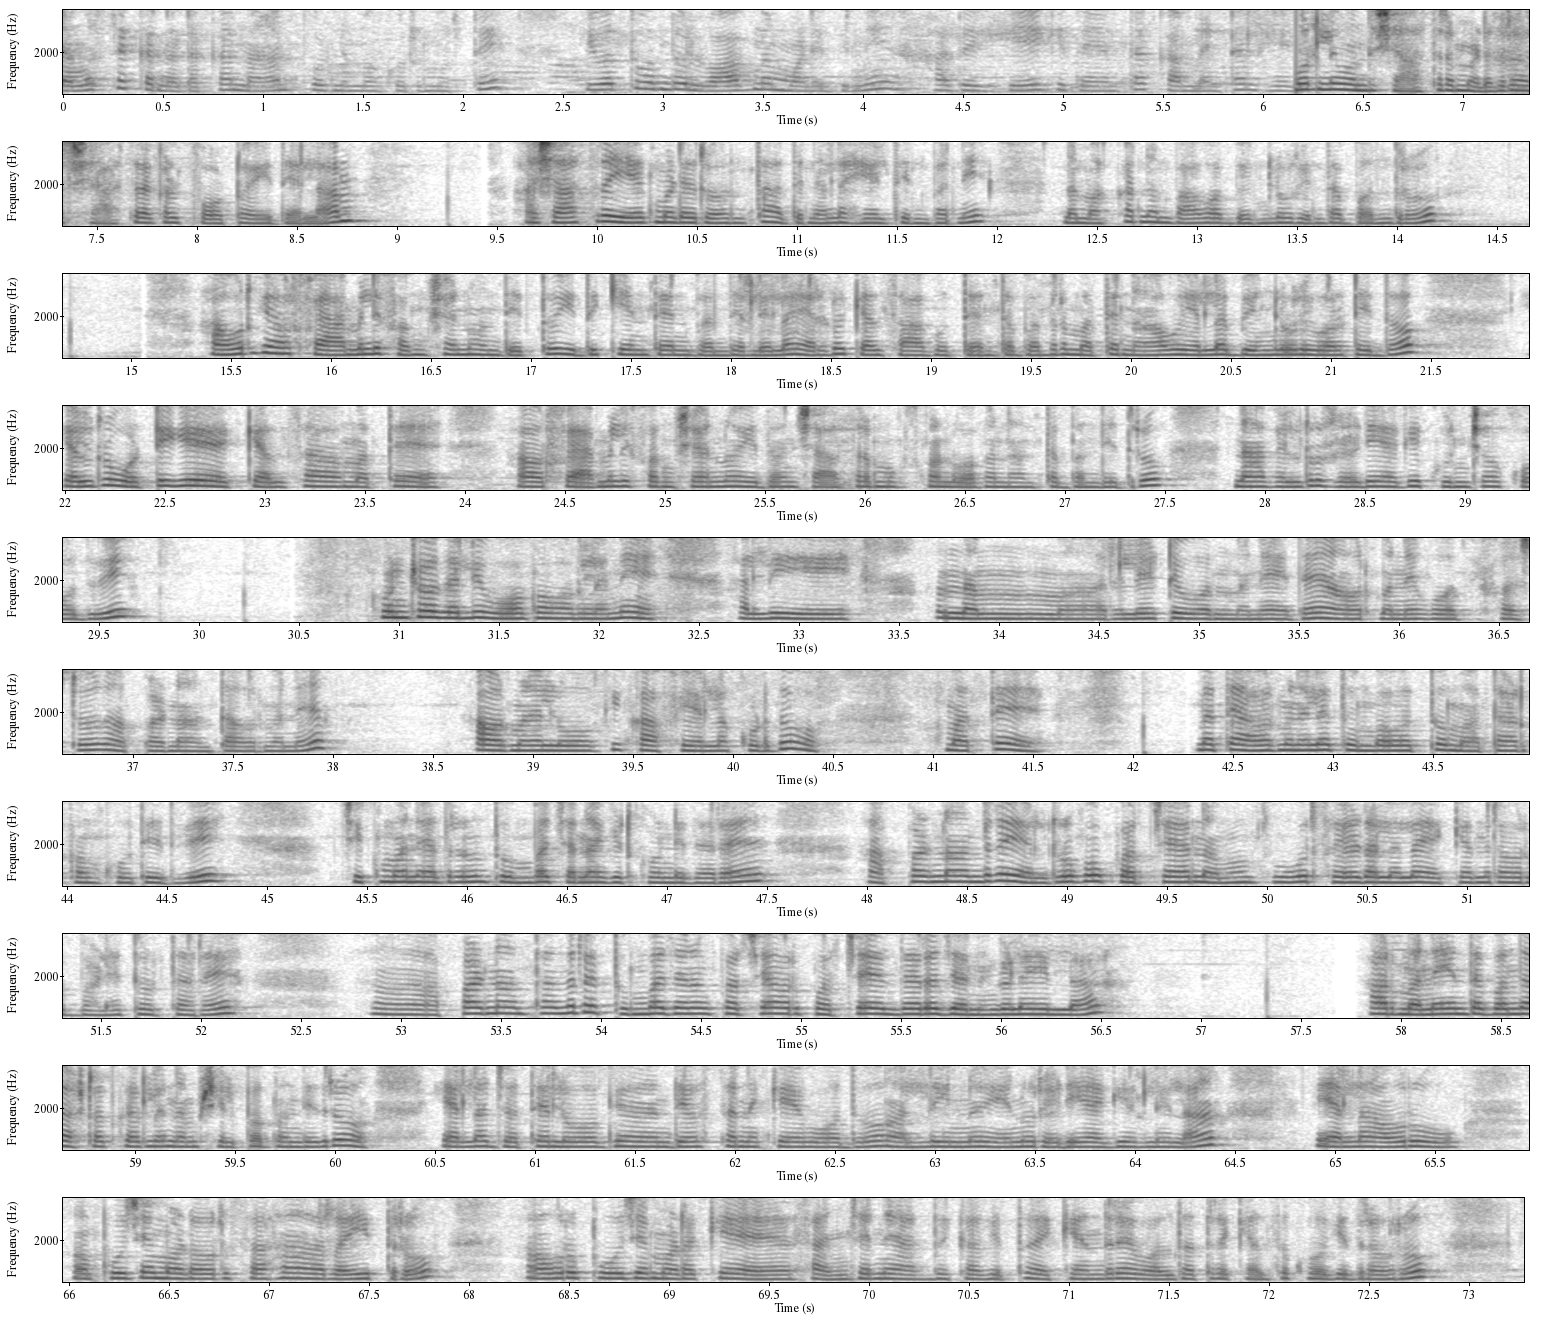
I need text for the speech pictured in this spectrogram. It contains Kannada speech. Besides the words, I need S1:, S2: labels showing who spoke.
S1: ನಮಸ್ತೆ ಕರ್ನಾಟಕ, ನಾನು ಪೂರ್ಣಿಮಾ ಗುರುಮೂರ್ತಿ. ಇವತ್ತು ಒಂದು ವ್ಲಾಗ್ನ ಮಾಡಿದ್ದೀನಿ. ಅದು ಹೇಗಿದೆ ಅಂತ ಕಮೆಂಟಲ್ಲಿ ಹೇಳಿ. ಒಂದು ಶಾಸ್ತ್ರ ಮಾಡಿದ್ರು. ಅವ್ರ ಶಾಸ್ತ್ರಗಳ ಫೋಟೋ ಇದೆಯಲ್ಲ ಆ ಶಾಸ್ತ್ರ ಹೇಗೆ ಮಾಡಿರು ಅಂತ ಅದನ್ನೆಲ್ಲ ಹೇಳ್ತೀನಿ ಬನ್ನಿ. ನಮ್ಮ ಅಕ್ಕ, ನಮ್ಮ ಭಾವ ಬೆಂಗಳೂರಿಂದ ಬಂದರು. ಅವ್ರಿಗೆ ಅವ್ರ ಫ್ಯಾಮಿಲಿ ಫಂಕ್ಷನ್ ಒಂದಿತ್ತು. ಇದಕ್ಕೆ ಅಂತೇನು ಬಂದಿರಲಿಲ್ಲ. ಎರಡೂ ಕೆಲಸ ಆಗುತ್ತೆ ಅಂತ ಬಂದರು. ಮತ್ತು ನಾವು ಎಲ್ಲ ಬೆಂಗಳೂರಿಗೆ ಹೊರಟಿದ್ದೋ. ಎಲ್ಲರೂ ಒಟ್ಟಿಗೆ ಕೆಲಸ ಮತ್ತು ಅವ್ರ ಫ್ಯಾಮಿಲಿ ಫಂಕ್ಷನ್ನು ಇದೊಂದು ಶಾಸ್ತ್ರ ಮುಗಿಸ್ಕೊಂಡು ಹೋಗೋಣ ಅಂತ ಬಂದಿದ್ದರು ನಾವೆಲ್ಲರೂ ರೆಡಿಯಾಗಿ ಕುಂಜೋಕೆ ಹೋದ್ವಿ. ಕುಂಚೋದಲ್ಲಿ ಹೋಗೋವಾಗ್ಲೇ ಅಲ್ಲಿ ನಮ್ಮ ರಿಲೇಟಿವ್ ಒಂದು ಮನೆ ಇದೆ. ಅವ್ರ ಮನೆಗೆ ಹೋದ್ವಿ ಫಸ್ಟು ಅಪ್ಪಣ್ಣ ಅಂತ ಅವ್ರ ಮನೆ. ಅವ್ರ ಮನೇಲಿ ಹೋಗಿ ಕಾಫಿ ಎಲ್ಲ ಕುಡಿದು ಮತ್ತು ಮತ್ತು ಅವ್ರ ಮನೇಲೇ ತುಂಬ ಹೊತ್ತು ಮಾತಾಡ್ಕೊಂಡು ಕೂತಿದ್ವಿ. ಚಿಕ್ಕ ಮನೆ ಆದ್ರೂ ತುಂಬ ಚೆನ್ನಾಗಿ ಇಟ್ಕೊಂಡಿದ್ದಾರೆ ಅಪ್ಪಣ್ಣ ಅಂದರೆ ಎಲ್ರಿಗೂ ಪರಿಚಯ ನಮ್ಮ ಊರು ಸೈಡಲ್ಲೆಲ್ಲ ಯಾಕೆಂದರೆ ಅವ್ರು ಬಳೆ ತೊಡ್ತಾರೆ ಅಪ್ಪಣ್ಣ ಅಂತಂದರೆ ತುಂಬ ಜನಕ್ಕೆ ಪರಿಚಯ, ಅವ್ರ ಪರಿಚಯ ಇಲ್ಲದೇ ಇರೋ ಜನಗಳೇ ಇಲ್ಲ. ಅವ್ರ ಮನೆಯಿಂದ ಬಂದು ಅಷ್ಟೊತ್ತಿಗಾಗಲೇ ನಮ್ಮ ಶಿಲ್ಪ ಬಂದಿದ್ದರು ಎಲ್ಲ ಜೊತೇಲಿ ಹೋಗಿ ದೇವಸ್ಥಾನಕ್ಕೆ ಹೋದ್ವು. ಅಲ್ಲಿ ಇನ್ನೂ ಏನೂ ರೆಡಿ ಆಗಿರಲಿಲ್ಲ. ಎಲ್ಲ ಅವರು ಪೂಜೆ ಮಾಡೋರು ಸಹ ರೈತರು. ಅವರು ಪೂಜೆ ಮಾಡೋಕ್ಕೆ ಸಂಜೆನೇ ಆಗಬೇಕಾಗಿತ್ತು. ಯಾಕೆಂದರೆ ಹೊಲ್ದ ಹತ್ರ ಕೆಲಸಕ್ಕೆ ಹೋಗಿದ್ರು ಅವರು.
